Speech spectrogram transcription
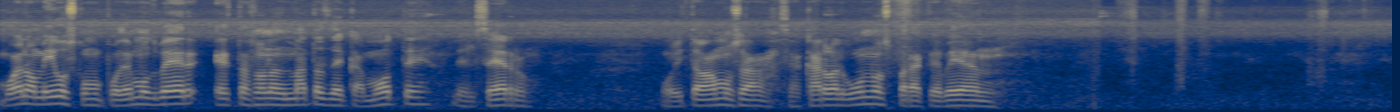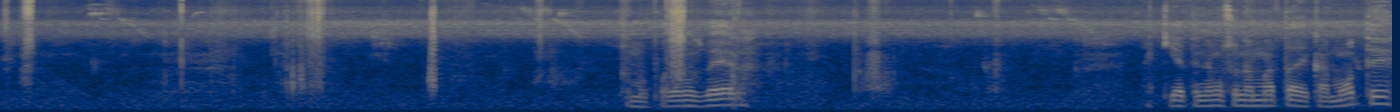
Bueno amigos, como podemos ver, estas son las matas de camote del cerro. Ahorita vamos a sacar algunos para que vean. Como podemos ver, aquí ya tenemos una mata de camote.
